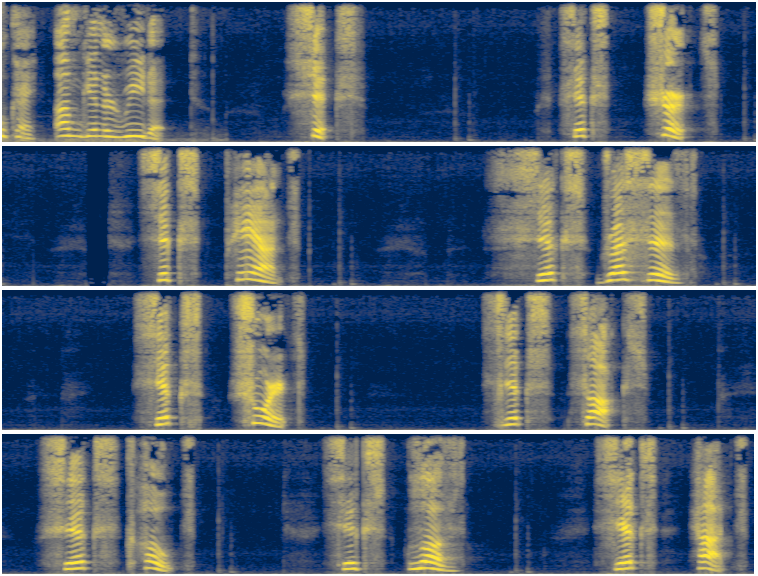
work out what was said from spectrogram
Okay, I'm gonna read it. Six. Six shirts. Six pants. Six dresses. Six shorts. Six socks. Six coats. Six gloves. Six hats.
